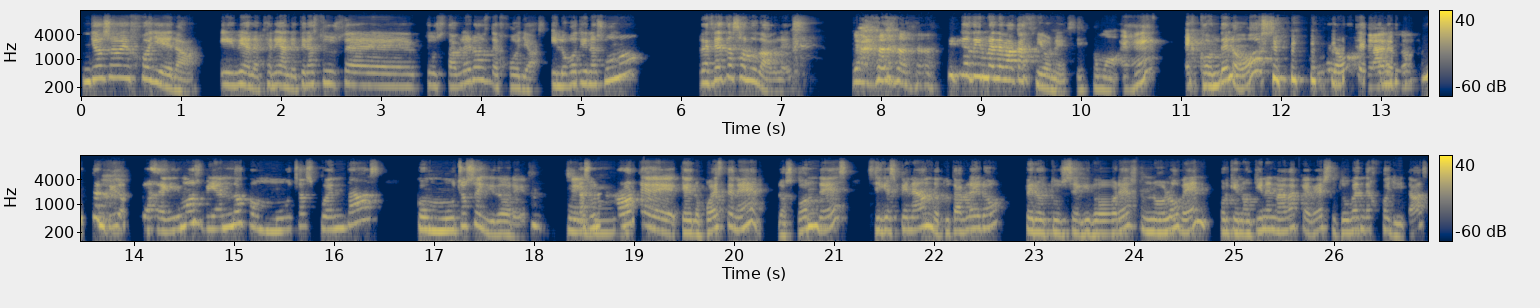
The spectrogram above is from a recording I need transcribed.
yo soy joyera. Y viene, genial, y tienes tus, eh, tus tableros de joyas. Y luego tienes uno, recetas saludables. y que irme de vacaciones. Y es como, ¿eh? Escóndelos. claro. Lo seguimos viendo con muchas cuentas, con muchos seguidores. Es un error que, que, lo puedes tener. Lo escondes, sigues pineando tu tablero, pero tus seguidores no lo ven porque no tiene nada que ver. Si tú vendes joyitas,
